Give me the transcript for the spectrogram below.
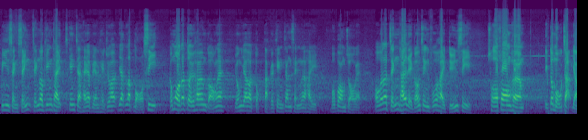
變成整整個經濟經濟體入邊嘅其中一一粒螺絲。咁我覺得對香港咧擁有一個獨特嘅競爭性咧係冇幫助嘅。我覺得整體嚟講，政府係短視、錯方向，亦都冇責任。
